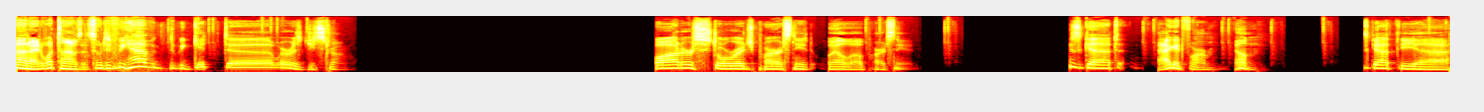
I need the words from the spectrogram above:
All right, what time is it? So did we have? Did we get? uh Where was G Water storage parts needed. Oil well parts needed. He's got a maggot farm. Yum. He's got the uh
